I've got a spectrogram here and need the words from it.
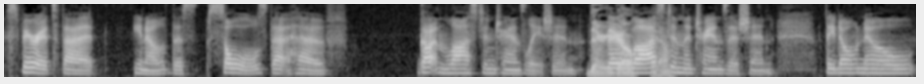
spirits that you know, the souls that have gotten lost in translation. There They're go, lost yeah. in the transition. They don't know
